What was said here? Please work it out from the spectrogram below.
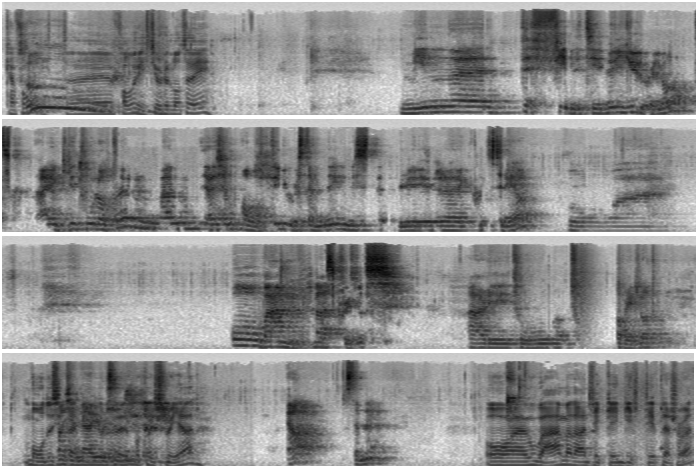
Hva er favorittjulelåt til deg? Min definitive julelåt er egentlig to låter, men jeg kjenner alltid julestemning hvis det blir uh, og og Bam! Last Christmas er de to favorittlåtene. Må du sitte og høre på Chris Rea, eller? Ja, stemmer. Og hun er med den like guilty pleasure.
